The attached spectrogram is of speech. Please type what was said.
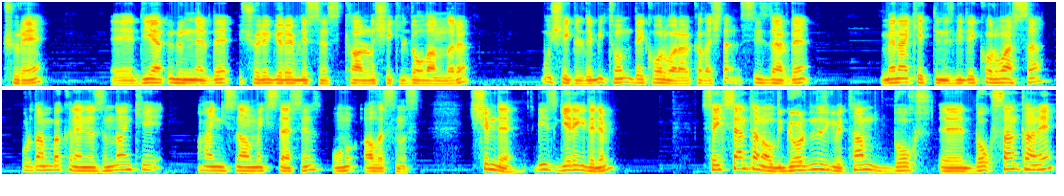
küre. Ee, diğer ürünleri de şöyle görebilirsiniz. Karlı şekilde olanları. Bu şekilde bir ton dekor var arkadaşlar. Sizler de merak ettiğiniz bir dekor varsa buradan bakın en azından ki hangisini almak isterseniz onu alırsınız. Şimdi biz geri gidelim. 80 tane oldu. Gördüğünüz gibi tam 90 tane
